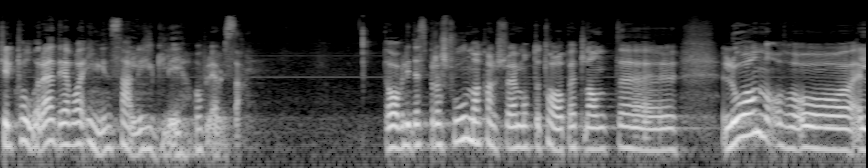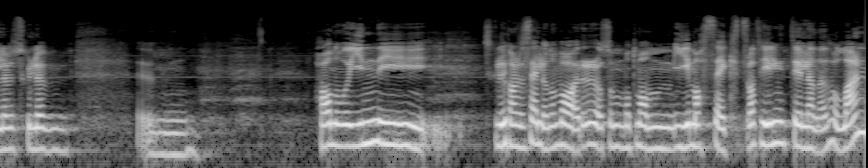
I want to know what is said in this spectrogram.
til tollere, det var ingen særlig hyggelig opplevelse. Det var vel i desperasjon man kanskje måtte ta opp et eller annet eh, lån, og, og, eller skulle um, ha noe inn i Skulle kanskje selge noen varer, og så måtte man gi masse ekstra ting til denne tolleren.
